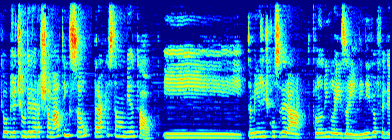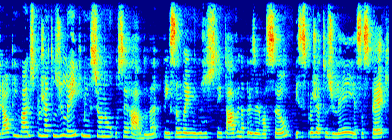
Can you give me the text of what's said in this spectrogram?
que o objetivo dele era chamar atenção para a questão ambiental. E também a gente considerar falando inglês ainda, em nível federal, tem vários projetos de lei que mencionam o cerrado, né? Pensando aí no uso sustentável e na preservação, esses projetos de lei, essas PEC,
